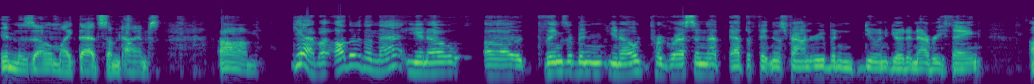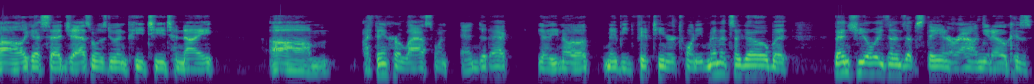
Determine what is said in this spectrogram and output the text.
in the zone like that sometimes. Um, yeah, but other than that, you know, uh, things have been, you know, progressing at, at the Fitness Foundry. We've been doing good and everything. Uh, like I said, Jasmine was doing PT tonight. Um, I think her last one ended at, you know, maybe 15 or 20 minutes ago, but then she always ends up staying around, you know, because,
